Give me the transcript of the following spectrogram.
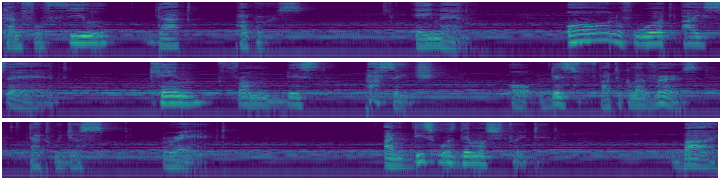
can fulfill that purpose? Amen. All of what I said came from this passage or this particular verse that we just read. And this was demonstrated by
